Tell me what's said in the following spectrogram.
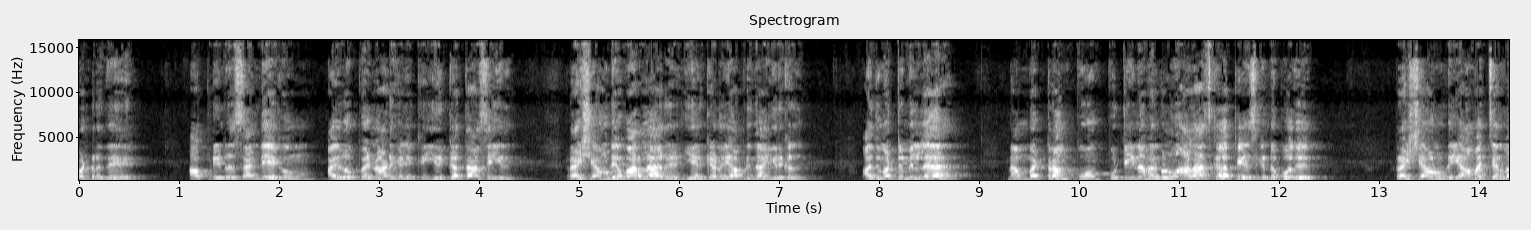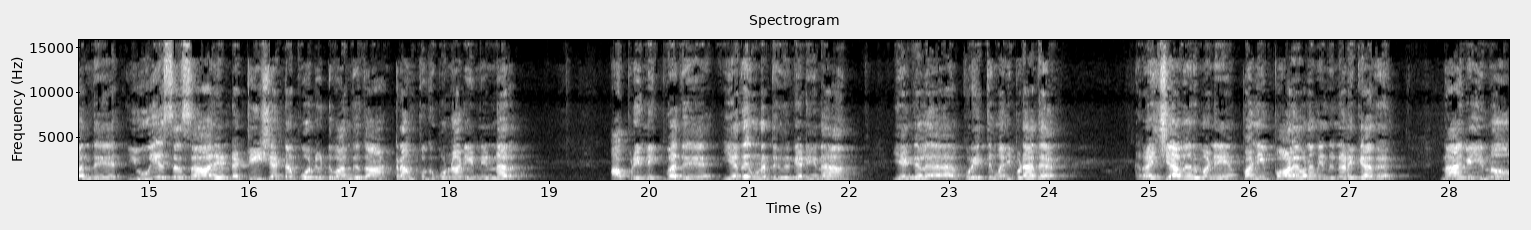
பண்ணுறது அப்படின்ற சந்தேகம் ஐரோப்பிய நாடுகளுக்கு இருக்கத்தான் செய்யுது. ரஷ்யாவுடைய வரலாறு ஏற்கனவே அப்படிதான் இருக்குது. அது மட்டும் இல்லை நம்ம ட்ரம்ப்பும் புட்டின் அவர்களும் அலாஸ்கால பேசுகின்ற போது ரஷ்யாவுடைய அமைச்சர் வந்து யுஎஸ்எஸ்ஆர் என்ற டி ஷர்ட்டை போட்டுக்கிட்டு வந்து தான் ட்ரம்ப்புக்கு முன்னாடி நின்னார். அப்படி நிற்பது எதை உணர்த்துக்குதுன்னு கேட்டீங்கன்னா எங்களை குறைத்து மதிப்பிடாத ரஷ்யா வெறுமனே பனி பாலைவனம் என்று நினைக்காத. நாங்க இன்னும்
